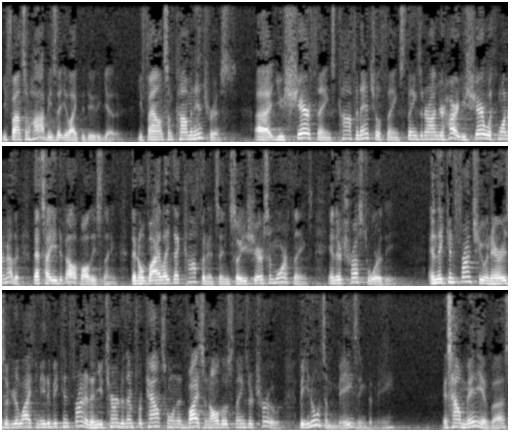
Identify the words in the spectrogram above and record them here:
You found some hobbies that you like to do together. You found some common interests. Uh, you share things, confidential things, things that are on your heart. You share with one another. That's how you develop all these things. They don't violate that confidence, and so you share some more things. And they're trustworthy. And they confront you in areas of your life. You need to be confronted. And you turn to them for counsel and advice, and all those things are true. But you know what's amazing to me? is how many of us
